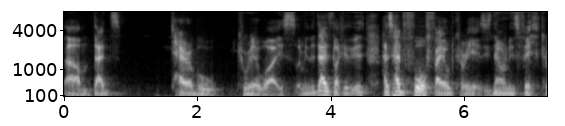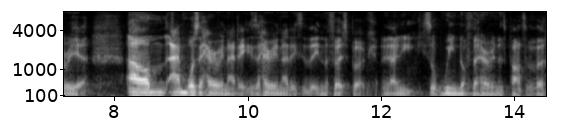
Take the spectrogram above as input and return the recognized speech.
Um, dad's terrible career wise. I mean, the dad's like a, has had four failed careers. He's now on his fifth career. Um, and was a heroin addict. He's a heroin addict in the first book, and he sort of weaned off the heroin as part of as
